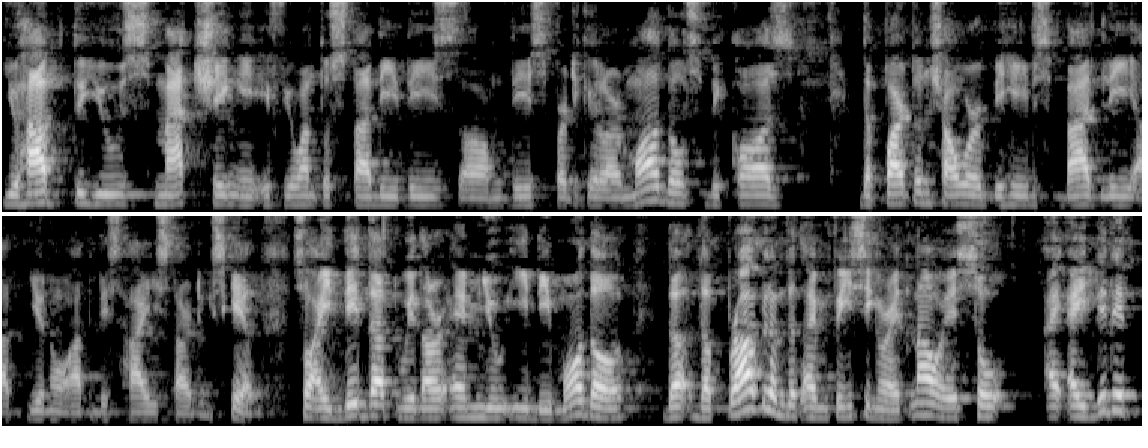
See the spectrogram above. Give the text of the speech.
you have to use matching if you want to study these um, these particular models because the Parton shower behaves badly at you know at this high starting scale. So I did that with our MUED model. The the problem that I'm facing right now is so I, I did it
